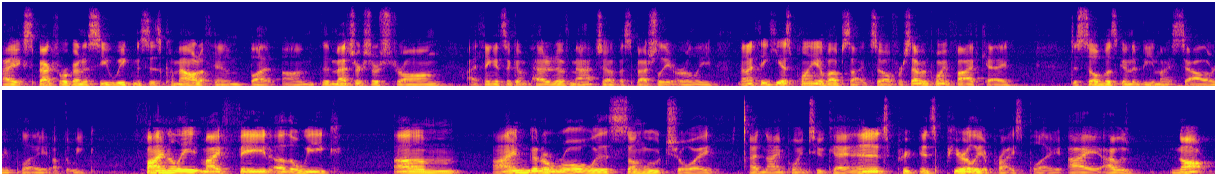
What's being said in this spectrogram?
I expect we're going to see weaknesses come out of him, but um, the metrics are strong. I think it's a competitive matchup, especially early, and I think he has plenty of upside. So for 7.5K, Da Silva is going to be my salary play of the week. Finally, my fade of the week. Um, I'm going to roll with Sungwoo Choi at 9.2K, and it's pre- it's purely a price play. I, I was not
